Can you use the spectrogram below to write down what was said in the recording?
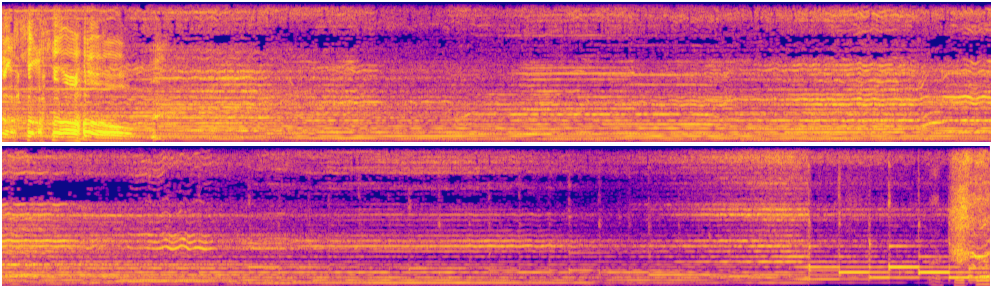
Oh. Okay.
